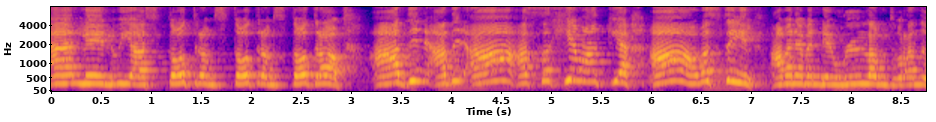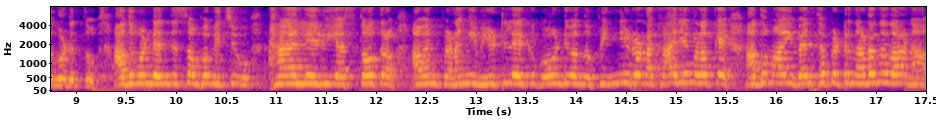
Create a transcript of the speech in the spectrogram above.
ഹാലലുയ സ്തോത്രം സ്തോത്രം സ്തോത്രം. അതിന് അതിൽ ആ അസഹ്യമാക്കിയ ആ അവസ്ഥയിൽ അവനവന്റെ ഉള്ളം തുറന്നു കൊടുത്തു. അതുകൊണ്ട് എന്ത് സംഭവിച്ചു? ഹാലേലുയ സ്തോത്രം. അവൻ പിണങ്ങി വീട്ടിലേക്ക് പോകേണ്ടി വന്നു. പിന്നീടുള്ള കാര്യങ്ങളൊക്കെ അതുമായി ബന്ധപ്പെട്ട് നടന്നതാണ്.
